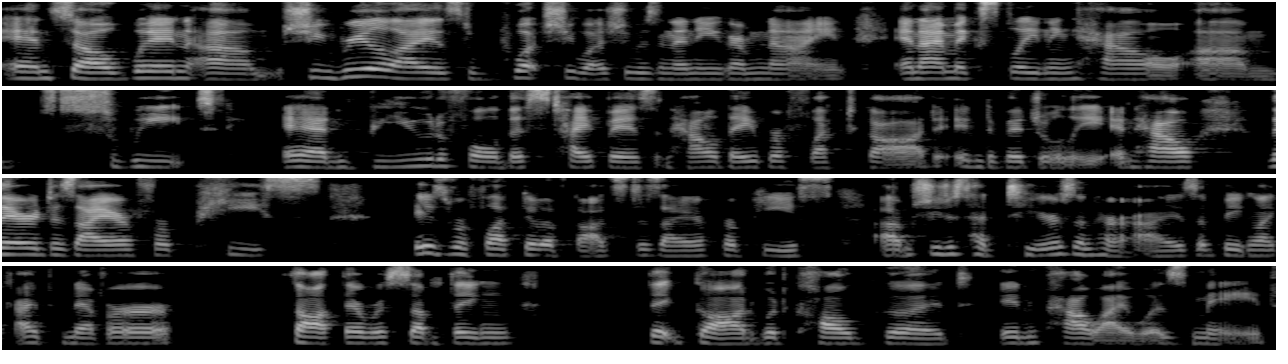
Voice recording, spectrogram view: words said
And so when um, she realized what she was, she was an Enneagram 9, and I'm explaining how um, sweet and beautiful this type is and how they reflect God individually and how their desire for peace is reflective of God's desire for peace. Um, she just had tears in her eyes of being like, I've never thought there was something that God would call good in how I was made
